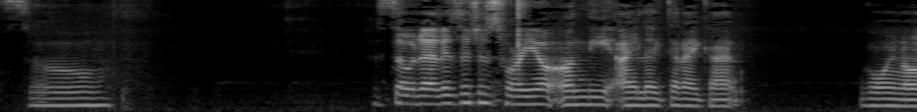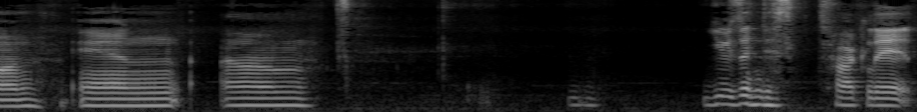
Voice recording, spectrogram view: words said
So, so that is a tutorial on the eye look that I got going on. And, um, using this chocolate,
